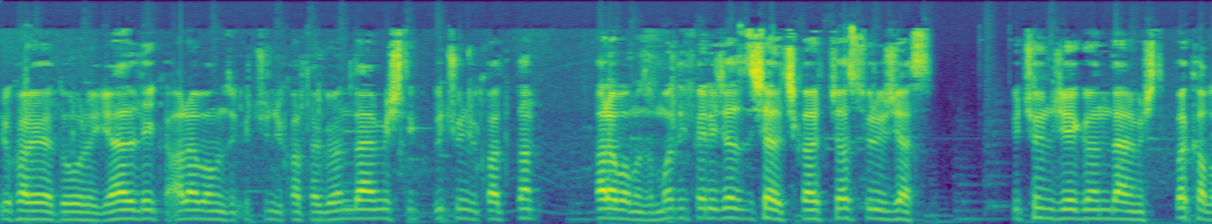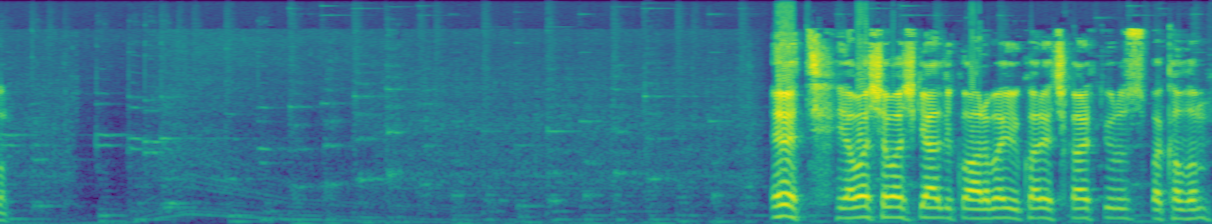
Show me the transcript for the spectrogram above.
yukarıya doğru geldik. Arabamızı 3. kata göndermiştik. 3. kattan arabamızı modifeleyeceğiz. Dışarı çıkartacağız süreceğiz. Üçüncüye göndermiştik. Bakalım. Evet yavaş yavaş geldik o arabayı yukarı çıkartıyoruz. Bakalım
